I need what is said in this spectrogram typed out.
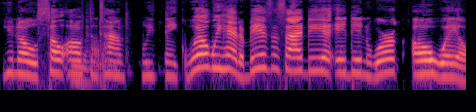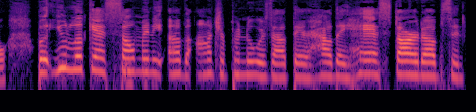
You know, so oftentimes no. we think, well, we had a business idea, it didn't work. Oh, well. But you look at so many other entrepreneurs out there, how they had startups and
